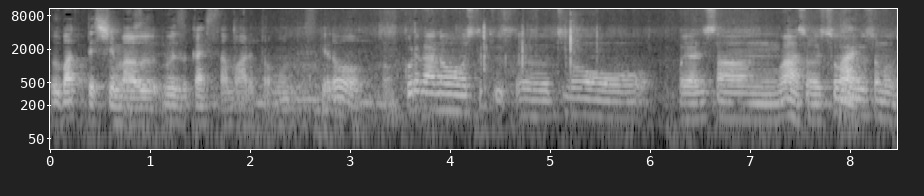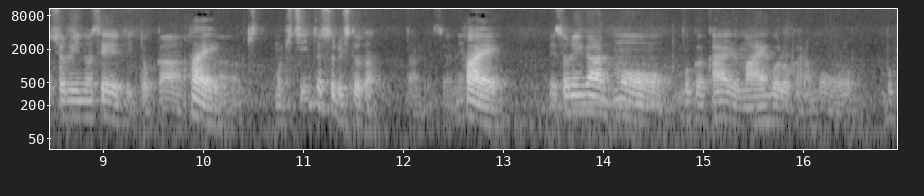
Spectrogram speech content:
奪ってしまう難しさもあると思うんですけど、これがあの一つうちの親父さんはそのそうはいいうその書類の整理とか、はい。きもうきちんとする人だったんですよね、はい。でそれがもう僕が帰る前頃からもう僕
